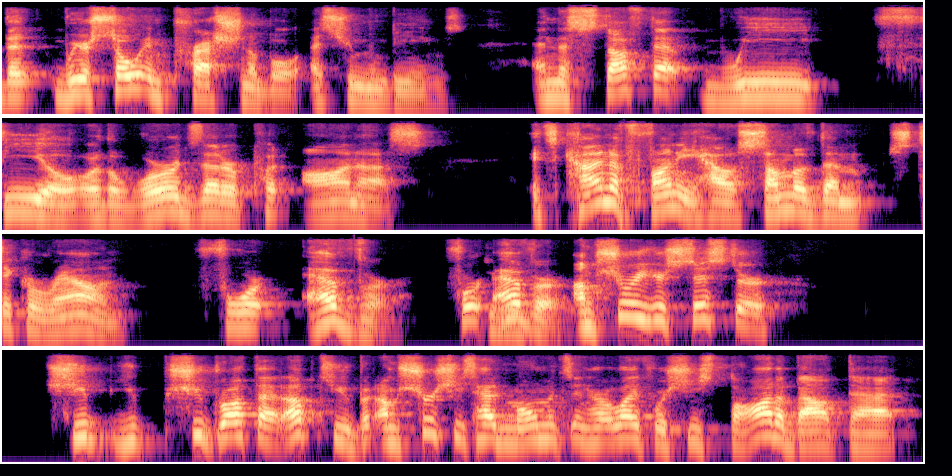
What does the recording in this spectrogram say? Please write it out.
that we're so impressionable as human beings, and the stuff that we feel or the words that are put on us, it's kind of funny how some of them stick around forever, forever. Mm-hmm. I'm sure your sister, she you she brought that up to you, but I'm sure she's had moments in her life where she's thought about that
